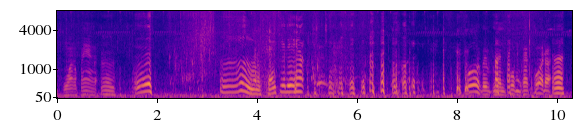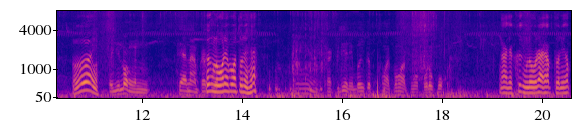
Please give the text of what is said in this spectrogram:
บหัวกับแป้งแล้วอืมเอ ออืมมันแข็งเกียร์ดีครับโอ้ยไปนั่นพุ่มคักโคตรอะเออโอ้ยไปยืนล่องกันแค่น้ำคักครึ่งโลได้บ่ตัวนี้ฮะอืมคักอยู่เดียวเนี่ยเบิ่งแตะหอดบ่หอดหัวโปรกปกน่าจะครึ่งโลได้ครับตัวนี้ครับ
